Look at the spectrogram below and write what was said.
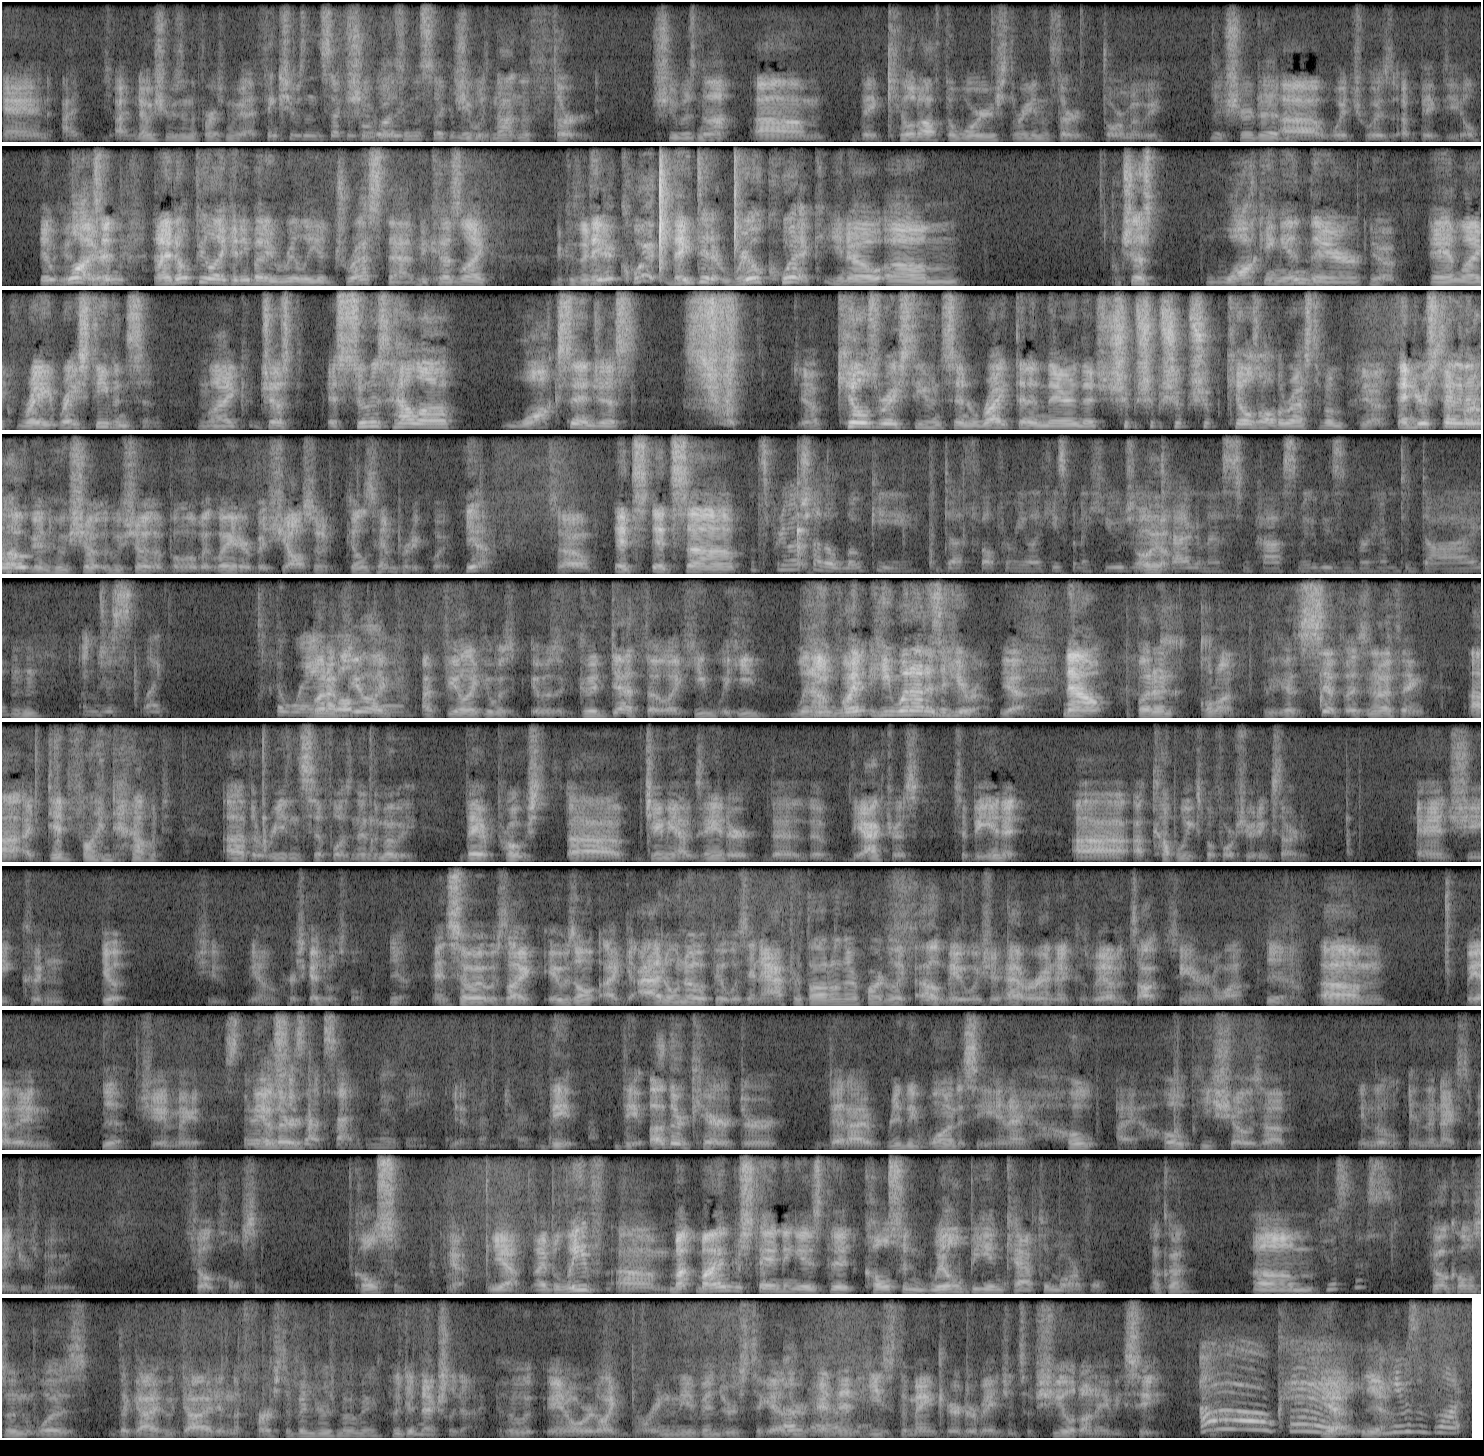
and I I know she was in the first movie. I think she was in the second. She Thor was movie. in the second She movie. was not in the third. She was not. Um, they killed off the Warriors three in the third Thor movie, They sure did. uh, which was a big deal it because was, and, and I don't feel like anybody really addressed that because like because they, They- did it quick. they did it real quick. You know, um, just walking in there Yeah, and like Ray Ray Stevenson, Mhm. like just as soon as Hela walks in, just Yep. kills Ray Stevenson right then and there, and then shoop shoop shoop shoop kills all the rest of them. yeah. And you're Except standing for there Hogun, who show, who shows up a little bit later, but she also kills him pretty quick. Yeah, So it's it's uh That's pretty much how the Loki death felt for me. Like he's been a huge Oh, yeah. antagonist in past movies, and for him to die, Mhm. and just like the way. But I it feel like. I feel like it was it was a good death though. Like he he went he out went he went out as a hero. Yeah, Now but in, hold on because Sif is another thing. Uh, I did find out uh, the reason Sif wasn't in the movie. They approached uh, Jaimie Alexander, the, the the actress, to be in it uh, a couple weeks before shooting started, and she couldn't do it. She you know her schedule was full. Yeah. And so it was like it was all like I don't know if it was an afterthought on their part, like oh maybe we should have her in it because we haven't talked seen her in a while. yeah, Um, but yeah, they didn't. Yeah. She didn't make it. So there the were other- issues outside of the movie that Yeah. prevented her. From, The the other character that I really wanted to see, and I hope I hope he shows up in the in the next Avengers movie. Phil Coulson. Coulson. Yeah. yeah. I believe Um, my my understanding is that Coulson will be in Captain Marvel. Okay. Um, Who's this? Phil Coulson was the guy who died in the first Avengers movie, who didn't actually die. who in order to like bring the Avengers together, Okay, and then okay. he's the main character of Agents of Shield on ABC. Oh, okay. Yeah. Yeah. He was in Black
